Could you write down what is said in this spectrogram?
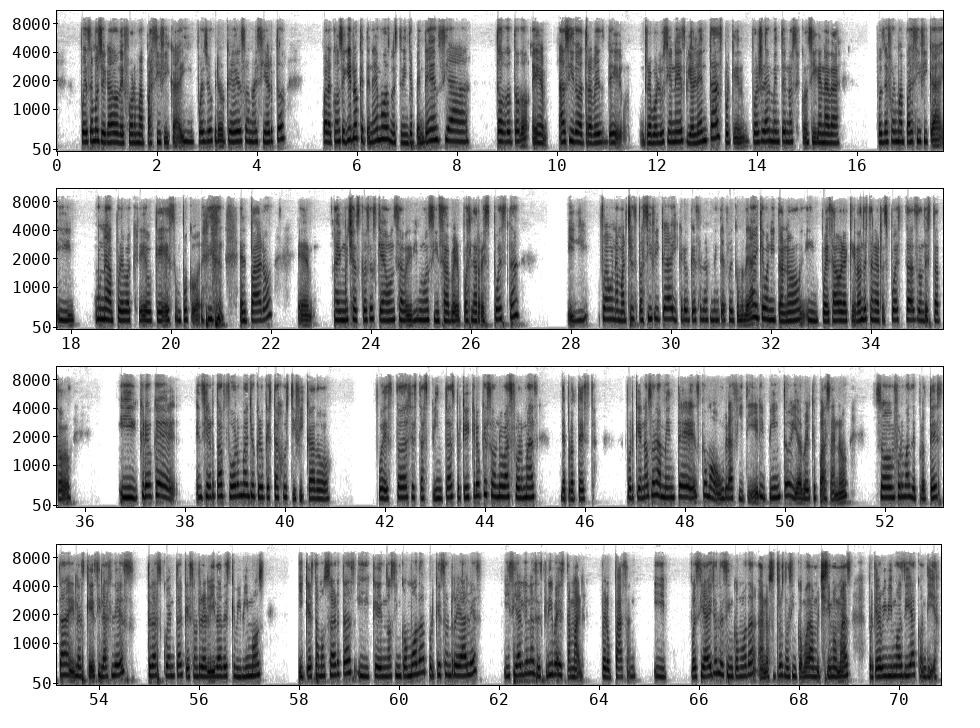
pues hemos llegado de forma pacífica y pues yo creo que eso no es cierto. Para conseguir lo que tenemos, nuestra independencia, todo, todo, eh, ha sido a través de revoluciones violentas, porque pues realmente no se consigue nada pues de forma pacífica y una prueba creo que es un poco el paro. Eh, hay muchas cosas que aún sabemos sin saber pues la respuesta y fue una marcha pacífica y creo que solamente fue como de, ay, qué bonito, ¿no? Y pues ahora que, ¿dónde están las respuestas? ¿Dónde está todo? Y creo que en cierta forma yo creo que está justificado pues todas estas pintas porque creo que son nuevas formas de protesta porque no solamente es como un grafitir y pinto y a ver qué pasa, ¿no? Son formas de protesta y las que si las lees te das cuenta que son realidades que vivimos y que estamos hartas y que nos incomoda porque son reales y si alguien las escribe está mal, pero pasan y pues si a ellos les incomoda, a nosotros nos incomoda muchísimo más porque lo vivimos día con día.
